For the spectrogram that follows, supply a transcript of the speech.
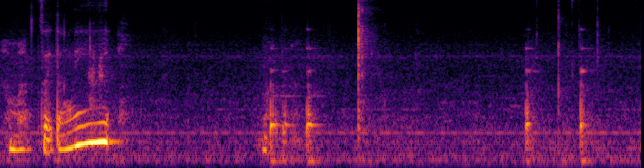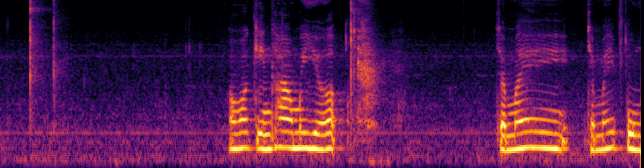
เอามาใส่ตรงนี้ เพราะว่ากินข้าวไม่เยอะ จะไม่จะไม่ปรุง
